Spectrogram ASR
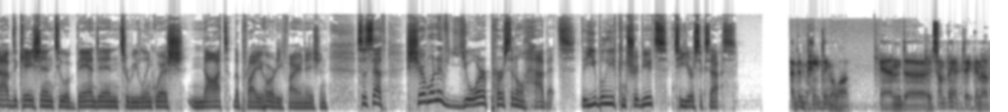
Abdication to abandon, to relinquish, not the priority, Fire Nation. So, Seth, share one of your personal habits that you believe contributes to your success. I've been painting a lot, and uh, it's something I've taken up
